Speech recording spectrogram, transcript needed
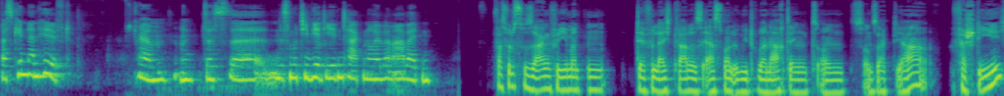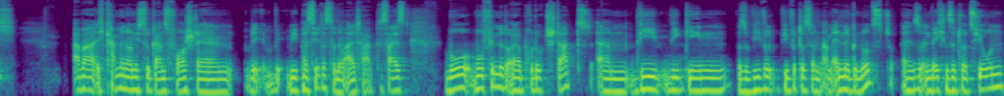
was Kindern hilft. Ähm, und das, äh, das motiviert jeden Tag neu beim Arbeiten. Was würdest du sagen für jemanden, der vielleicht gerade das erste Mal irgendwie drüber nachdenkt und, und sagt, ja, verstehe ich, aber ich kann mir noch nicht so ganz vorstellen, wie, wie, wie passiert das denn im Alltag? Das heißt, wo, wo findet euer Produkt statt? Ähm, wie, wie gehen, also wie wird, wie wird das dann am Ende genutzt? Also in welchen Situationen?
